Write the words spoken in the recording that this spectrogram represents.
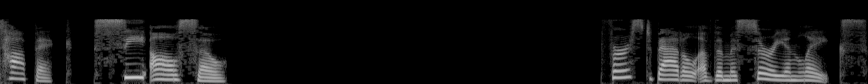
Topic. See also First Battle of the Masurian Lakes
